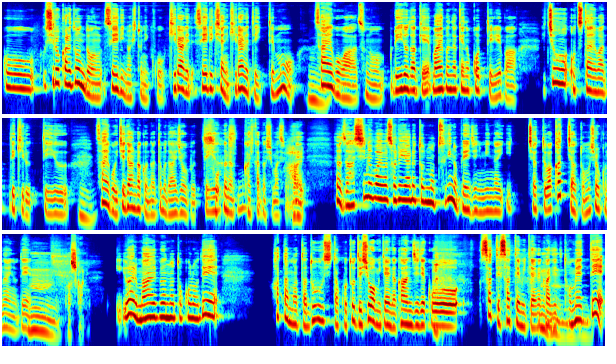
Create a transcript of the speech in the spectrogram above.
こう、後ろからどんどん整理の人にこう切られて、整理記者に切られていっても、うん最後はそのリードだけ、前文だけ残っていれば、一応お伝えはできるっていう、うん最後一段落になっても大丈夫っていうふうな書き方をしますよね。はい。でも雑誌の場合はそれやるともう次のページにみんな行っちゃって分かっちゃうと面白くないので、うん、確かに。いわゆる前文のところで、はたまたどうしたことでしょうみたいな感じでこう、さてさてみたいな感じで止めて、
